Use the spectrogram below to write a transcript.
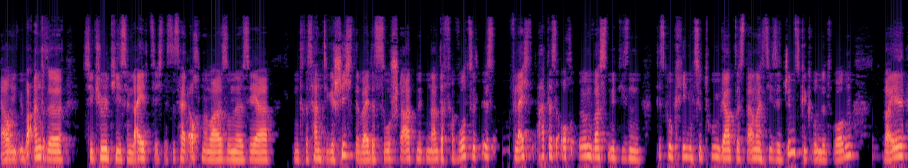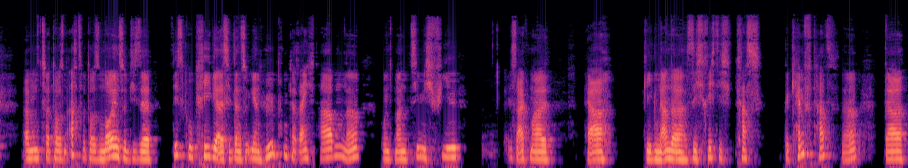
Ja, und über andere Securities in Leipzig. Das ist halt auch nochmal so eine sehr interessante Geschichte, weil das so stark miteinander verwurzelt ist. Vielleicht hat das auch irgendwas mit diesen Disco-Kriegen zu tun gehabt, dass damals diese Gyms gegründet wurden, weil ähm, 2008, 2009 so diese Disco-Kriege, als sie dann so ihren Höhepunkt erreicht haben, ne, und man ziemlich viel, ich sag mal, ja, gegeneinander sich richtig krass bekämpft hat, ne, da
